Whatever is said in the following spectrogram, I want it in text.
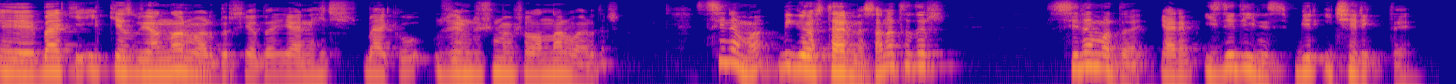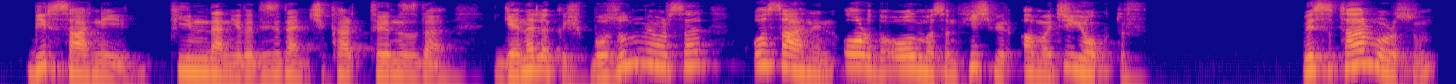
e, belki ilk kez duyanlar vardır ya da yani hiç belki üzerine düşünmemiş olanlar vardır. Sinema bir gösterme sanatıdır. Sinemada yani izlediğiniz bir içerikte bir sahneyi filmden ya da diziden çıkarttığınızda genel akış bozulmuyorsa o sahnenin orada olmasının hiçbir amacı yoktur. Ve Star Wars'un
